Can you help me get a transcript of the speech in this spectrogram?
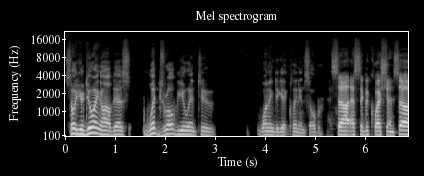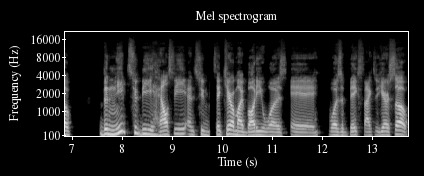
So you're doing all this. What drove you into wanting to get clean and sober? So uh, that's a good question. So the need to be healthy and to take care of my body was a was a big factor here. So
